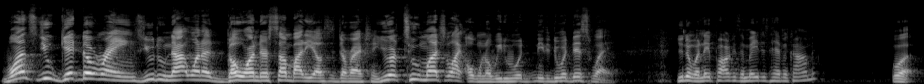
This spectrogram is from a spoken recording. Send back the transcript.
Once you get the reins, you do not want to go under somebody else's direction. You're too much like, oh no, we would need to do it this way. You know what Nate Parkers and Majors have in common? What?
